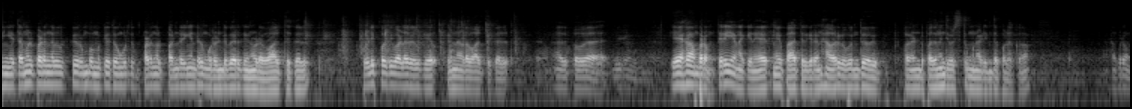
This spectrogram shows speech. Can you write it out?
நீங்கள் தமிழ் படங்களுக்கு ரொம்ப முக்கியத்துவம் கொடுத்து படங்கள் பண்ணுறீங்கன்ற உங்கள் ரெண்டு பேருக்கு என்னோடய வாழ்த்துக்கள். ஒளிப்பதிவாளர்களுக்கு என்னோடய வாழ்த்துக்கள். அது போக ஏகாம்பரம் தெரியும் எனக்கு ஏற்கனவே பார்த்துருக்குறேன்னு அவருக்கு வந்து பன்னெண்டு பதினஞ்சு வருஷத்துக்கு முன்னாடி இந்த பழக்கம். அப்புறம்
